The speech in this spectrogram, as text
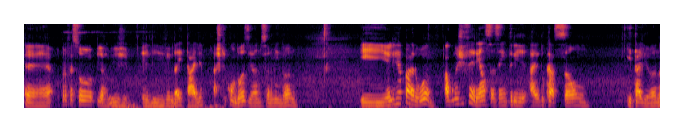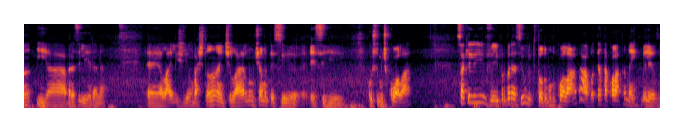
É, o professor Pierluigi, ele veio da Itália, acho que com 12 anos, se eu não me engano, e ele reparou algumas diferenças entre a educação italiana e a brasileira, né? É, lá eles liam bastante, lá não tinha muito esse, esse costume de colar. Só que ele veio para o Brasil, viu que todo mundo colava, ah, vou tentar colar também, beleza.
